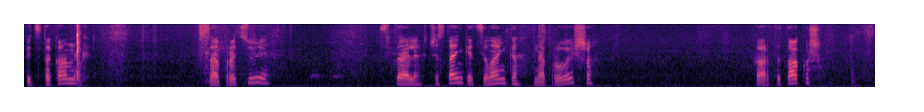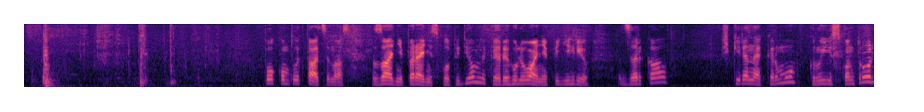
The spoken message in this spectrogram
Підстаканник. Все працює. Стеля чистенька, ціленька, не провища. Карти також. По комплектації у нас задні передні склопідйомники, регулювання підігрів дзеркал, шкіряне кермо, круїз контроль,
